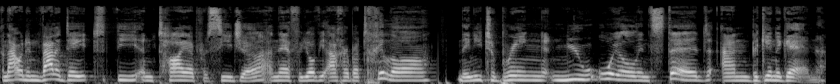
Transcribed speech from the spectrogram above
and that would invalidate the entire procedure, and therefore Yovi Achar they need to bring new oil instead and begin again.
